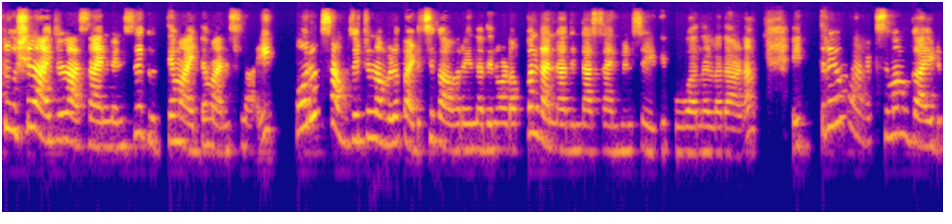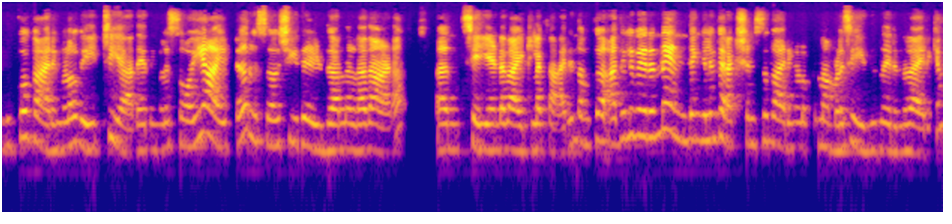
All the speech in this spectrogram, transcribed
ക്രൂഷ്യൽ ആയിട്ടുള്ള അസൈൻമെന്റ്സ് കൃത്യമായിട്ട് മനസ്സിലായി. ഓരോ സബ്ജക്റ്റും നമ്മൾ പഠിച്ച് കവർ ചെയ്യുന്നതിനോടൊപ്പം തന്നെ അതിന്റെ അസൈൻമെന്റ്സ് എഴുതി പോവുക എന്നുള്ളതാണ്. ഇത്രയും മാക്സിമം ഗൈഡ് ബുക്കോ കാര്യങ്ങളോ വെയിറ്റ് ചെയ്യാതെ നിങ്ങൾ സ്വയമായിട്ട് റിസർച്ച് ചെയ്ത് എഴുതുക എന്നുള്ളതാണ് ചെയ്യേണ്ടതായിട്ടുള്ള കാര്യം. നമുക്ക് അതിൽ വരുന്ന എന്തെങ്കിലും കറക്ഷൻസ് കാര്യങ്ങളൊക്കെ നമ്മൾ ചെയ്തു തരുന്നതായിരിക്കും.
